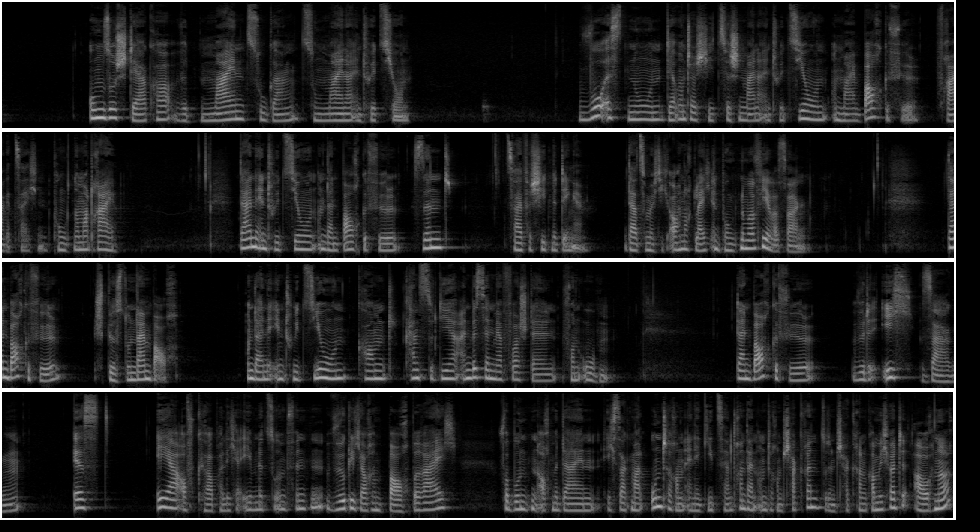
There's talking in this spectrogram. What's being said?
umso stärker wird mein Zugang zu meiner Intuition. Wo ist nun der Unterschied zwischen meiner Intuition und meinem Bauchgefühl? Fragezeichen. Punkt Nummer drei. Deine Intuition und dein Bauchgefühl sind zwei verschiedene Dinge. Dazu möchte ich auch noch gleich in Punkt Nummer vier was sagen. Dein Bauchgefühl spürst du in deinem Bauch und deine Intuition kommt, kannst du dir ein bisschen mehr vorstellen von oben. Dein Bauchgefühl, würde ich sagen, ist eher auf körperlicher Ebene zu empfinden, wirklich auch im Bauchbereich, verbunden auch mit deinen, ich sag mal, unteren Energiezentren, deinen unteren Chakren. Zu den Chakren komme ich heute auch noch.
